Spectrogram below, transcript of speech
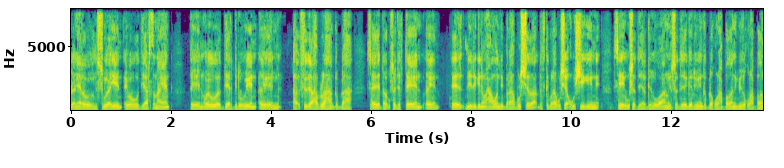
dhalinyarada wada sugayeen way wada diyaarsanaayeen way wada diyaargarooween sida hablaha gabdhaha si ay dhar u soo jarteen dhiirigelin waxaan wadnay baraha bulshada dadka baraha bulshada ugu sheegeyne si ay u soo diyaargaroowaan u soo diyaargarooween gabdha qurux badan wiil qurux badan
